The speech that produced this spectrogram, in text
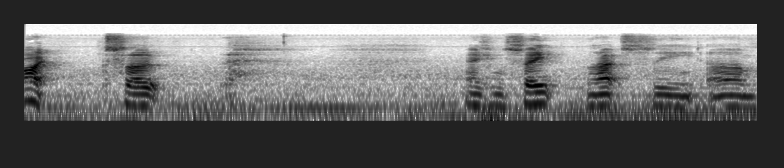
Right, so as you can see, that's the um,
